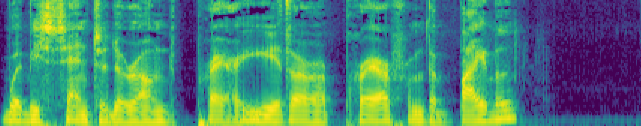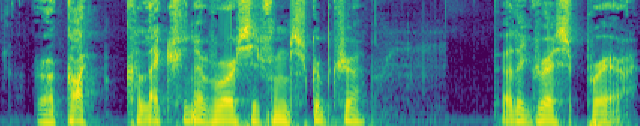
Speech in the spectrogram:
will be centered around prayer, either a prayer from the Bible or a co- collection of verses from Scripture that address prayer.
